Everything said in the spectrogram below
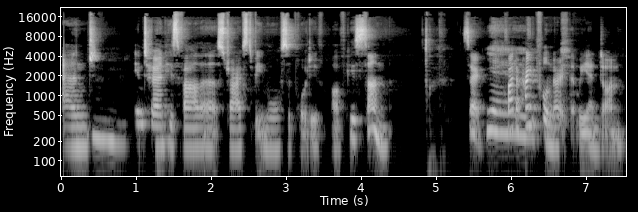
And mm. in turn, his father strives to be more supportive of his son. So, Yay. quite a hopeful note that we end on.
